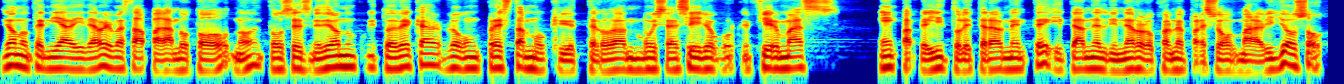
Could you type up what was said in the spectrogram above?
yo no tenía dinero, y me estaba pagando todo, ¿no? Entonces me dieron un poquito de beca, luego un préstamo que te lo dan muy sencillo porque firmas un papelito literalmente y te dan el dinero, lo cual me pareció maravilloso.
